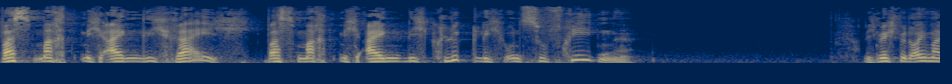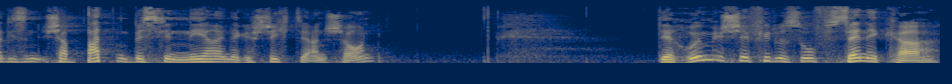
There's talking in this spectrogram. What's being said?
was macht mich eigentlich reich? Was macht mich eigentlich glücklich und zufrieden? Und ich möchte mit euch mal diesen Schabbat ein bisschen näher in der Geschichte anschauen. Der römische Philosoph Seneca,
